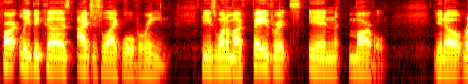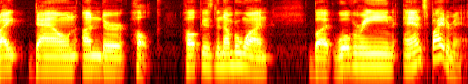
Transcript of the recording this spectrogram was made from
partly because I just like Wolverine. He's one of my favorites in Marvel. You know, right down under Hulk. Hulk is the number one, but Wolverine and Spider Man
